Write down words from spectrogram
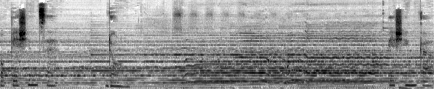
po pěšince dolů. Pěšinka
